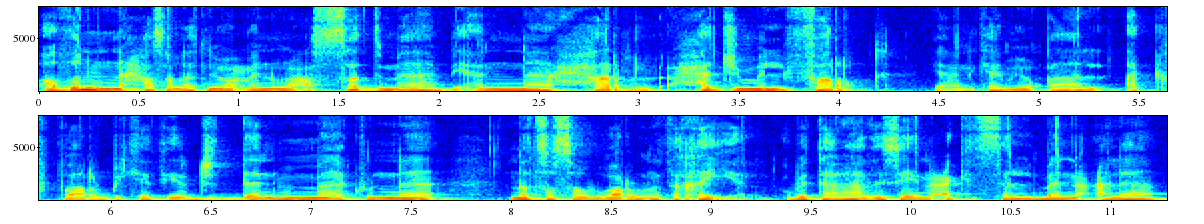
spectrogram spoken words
أظن أن حصلت نوع من أنواع الصدمة بأن حر حجم الفرق يعني كما يقال أكبر بكثير جدا مما كنا نتصور ونتخيل. وبالتالي هذا سينعكس سلبا على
